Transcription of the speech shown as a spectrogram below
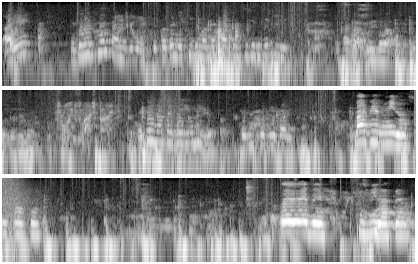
Ah, é? Então eu não tenho de ver, eu só tenho aqui de uma mensagem antiga do. Então eu não tens aí o nível. Eu não ver aí. Vai ver mida, se for o quê. É, é B. Fiz B, my friend.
